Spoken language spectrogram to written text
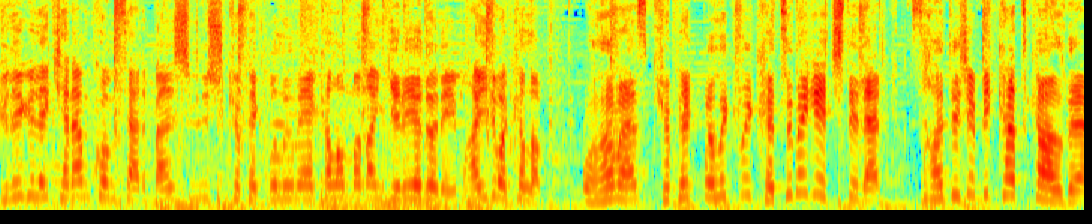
Güle güle Kerem komiser. Ben şimdi şu köpek balığına yakalanmadan geriye döneyim. Haydi bakalım. Olamaz. Köpek balıklı katı da geçtiler. Sadece bir kat kaldı.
